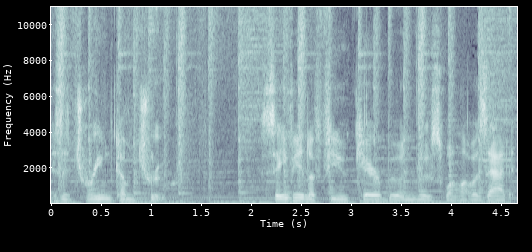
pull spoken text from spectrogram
is a dream come true, saving a few caribou and moose while I was at it.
